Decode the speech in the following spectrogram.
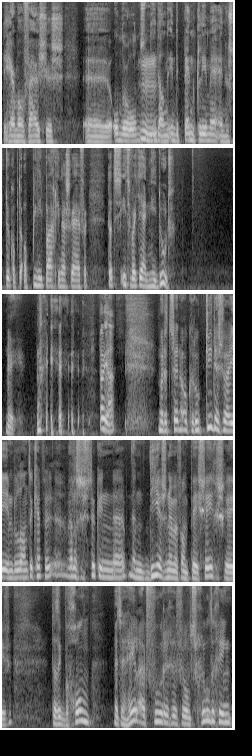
de Herman Vuijsjes eh, onder ons... Mhm. die dan in de pen klimmen en een stuk op de opiniepagina schrijven... dat is iets wat jij niet doet. Nee. Nou ja, Maar dat zijn ook routines waar je in belandt. Ik heb eh, wel eens een stuk in eh, een diasnummer van PC geschreven... dat ik begon met een heel uitvoerige verontschuldiging...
